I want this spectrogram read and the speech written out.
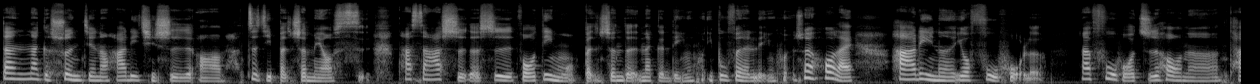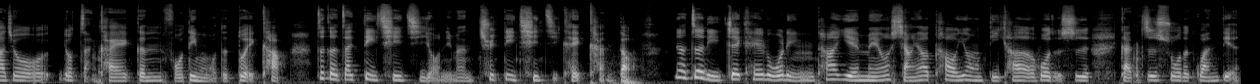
但那个瞬间呢，哈利其实啊自己本身没有死，他杀死的是伏地魔本身的那个灵魂一部分的灵魂。所以后来哈利呢又复活了。那复活之后呢，他就又展开跟伏地魔的对抗。这个在第七集哦，你们去第七集可以看到。那这里 J.K. 罗琳他也没有想要套用笛卡尔或者是感知说的观点，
